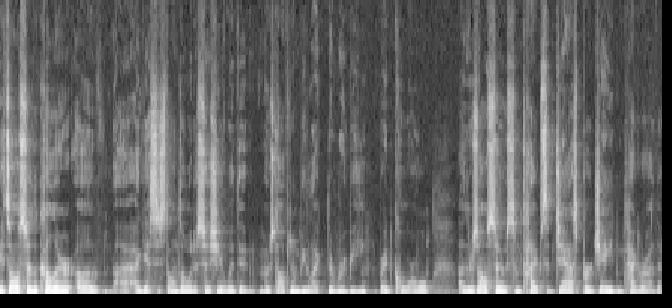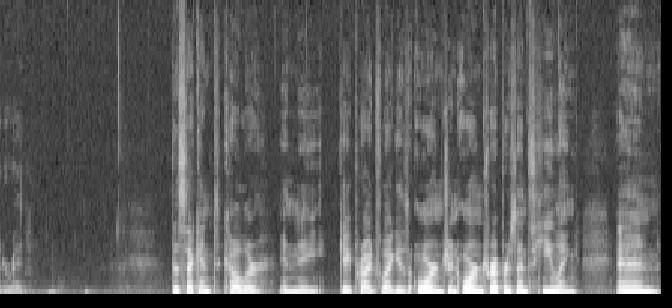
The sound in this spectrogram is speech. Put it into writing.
it's also the color of, I guess, the stones I would associate with it most often would be like the ruby, red coral. Uh, there's also some types of jasper, jade, and tigerite that are red. The second color in the gay pride flag is orange, and orange represents healing. And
